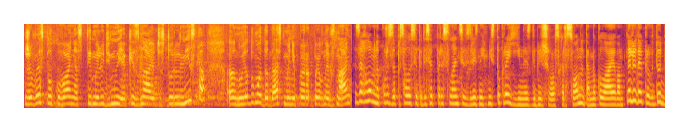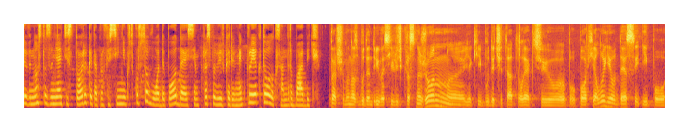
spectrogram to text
живе спілкування з тими людьми, які знають історію міста. е, Ну я думаю, додасть мені певних знань. Загалом на курс записалося 50 переселенців з різних міст України, здебільшого з Херсона та Миколаєва. Для людей проведуть 90 занять історики та професійні екскурсоводи по Одесі, розповів керівник проєкту Олександр Бабіч. Першим у нас буде Андрій Васильович Красножон, е, який буде читати лекцію по- археології Одеси і по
